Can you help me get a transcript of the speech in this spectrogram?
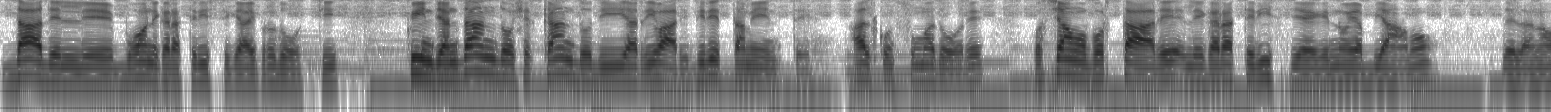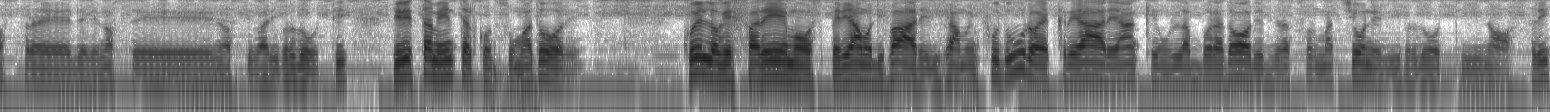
dà delle buone caratteristiche ai prodotti, quindi andando, cercando di arrivare direttamente al consumatore, possiamo portare le caratteristiche che noi abbiamo nostre, nostre, dei nostri vari prodotti direttamente al consumatore Quello che faremo, speriamo di fare diciamo, in futuro, è creare anche un laboratorio di trasformazione di prodotti nostri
